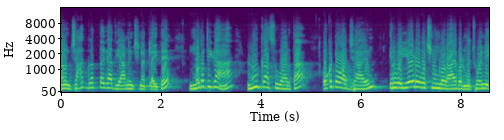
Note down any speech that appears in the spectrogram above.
మనం జాగ్రత్తగా ధ్యానించినట్లయితే మొదటిగా లూకాసు వార్త ఒకటో అధ్యాయం ఇరవై ఏడో వచనంలో రాయబడిన చూడండి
